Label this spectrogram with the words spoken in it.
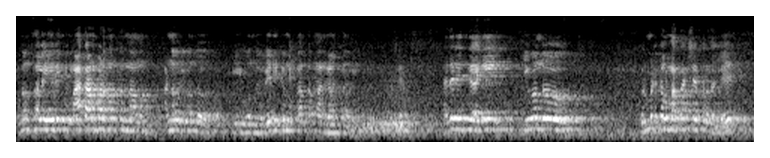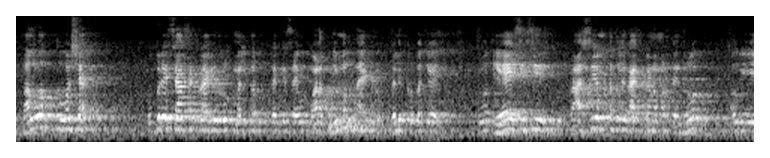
ಇನ್ನೊಂದು ಸಲ ಈ ರೀತಿ ಮಾತಾಡಬಾರ್ದು ಅಂತ ನಾನು ಅಣ್ಣವರಿಗೊಂದು ಈ ಒಂದು ವೇದಿಕೆ ಮುಖಾಂತರ ನಾನು ಹೇಳ್ತೀನಿ ಅದೇ ರೀತಿಯಾಗಿ ಈ ಒಂದು ಗುರುಮಿಟ್ಕಲ್ ಮತಕ್ಷೇತ್ರದಲ್ಲಿ ನಲವತ್ತು ವರ್ಷ ಒಬ್ಬರೇ ಶಾಸಕರಾಗಿದ್ದರು ಮಲ್ಲಿಕಾರ್ಜುನ ಖರ್ಗೆ ಸಾಹೇಬರು ಭಾಳ ಧೀಮಂತ ನಾಯಕರು, ದಲಿತರ ಬಗ್ಗೆ ಇವತ್ತು ಎ ಐ ಸಿ ಸಿ ರಾಷ್ಟ್ರೀಯ ಮಟ್ಟದಲ್ಲಿ ರಾಜಕಾರಣ ಮಾಡ್ತಾ ಇದ್ರು. ಅವರಿಗೆ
